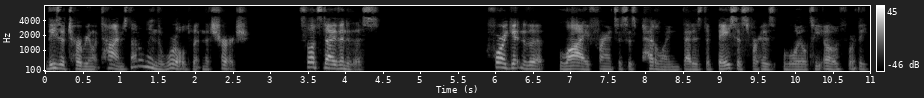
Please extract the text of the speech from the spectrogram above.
These are turbulent times, not only in the world, but in the church. So let's dive into this. Before I get into the lie Francis is peddling that is the basis for his loyalty oath, or the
